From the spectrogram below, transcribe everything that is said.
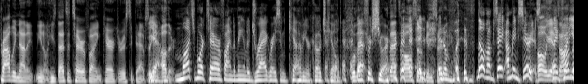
probably not a you know he's that's a terrifying characteristic to have. So yeah, other. much more terrifying to being in a drag race and having your coach killed. well, that- that's for sure. that's also It- it concerning. no, I'm saying, I mean, serious. Oh, yeah, like, for the, the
